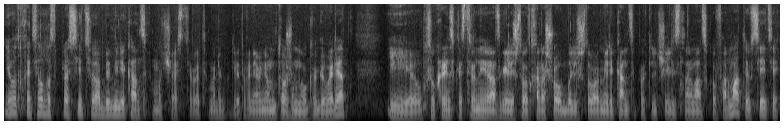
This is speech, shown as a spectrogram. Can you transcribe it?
Я вот хотел бы спросить об американском участии в этом регулировании. О нем тоже много говорят. И с украинской стороны раз говорили, что вот хорошо были, чтобы американцы подключились к нормандского формата. И все эти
